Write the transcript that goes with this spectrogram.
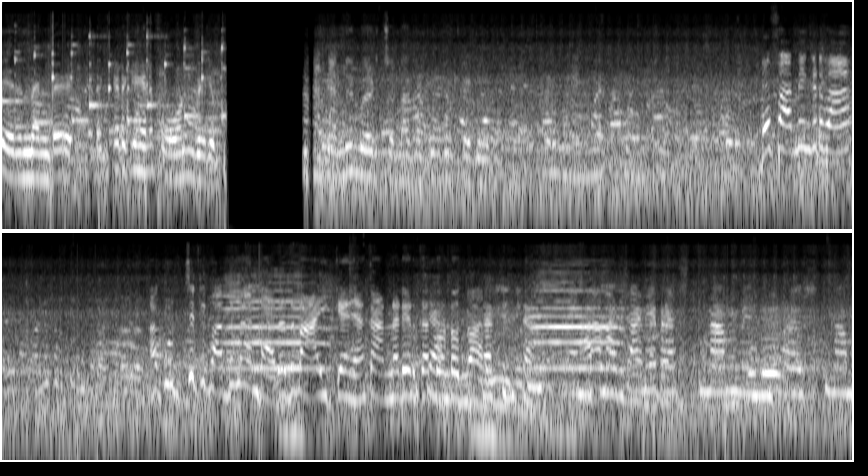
വരുന്നുണ്ട്. ഇടയ്ക്കിടയ്ക്ക് ഇങ്ങനെ ഫോൺ വരും. മേടിച്ചു ഇങ്ങോട്ട് വാ. ആ കുടിച്ചിട്ട് അത് വേണ്ട അതത് വായിക്കാൻ. ഞാൻ കണ്ണട എടുക്കാത്തോണ്ടൊന്നും അറിയില്ല. പ്രശ്നം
